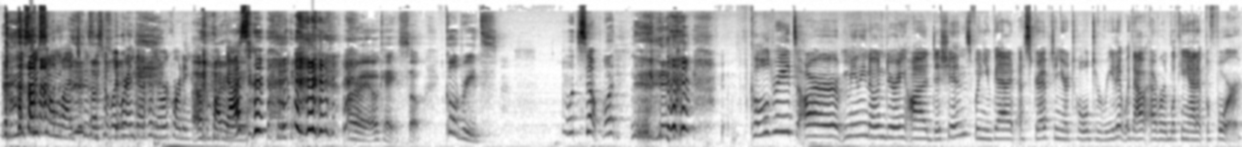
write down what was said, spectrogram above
We missed you so much because we totally weren't there from the recording of the All podcast. All right, okay, so Cold Reads. What's So- what? Cold reads are mainly known during auditions when you get a script and you're told to read it without ever looking at it before.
